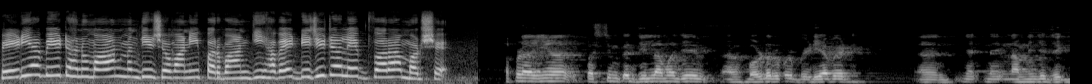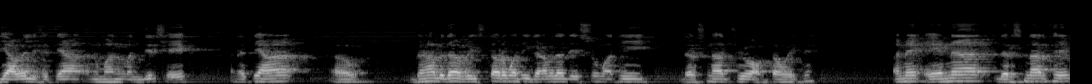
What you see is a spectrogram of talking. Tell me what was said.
ભેડિયા બેટ હનુમાન મંદિર જવાની પરવાનગી હવે ડિજિટલ એપ દ્વારા મળશે. આપણે અહીંયા પશ્ચિમ કચ્છ જિલ્લામાં જે બોર્ડર ઉપર ને- ને, નામની જે જગ્યા આવેલી છે, ત્યાં હનુમાન મંદિર છે એક. અને ત્યાં ઘણા બધા વિસ્તારોમાંથી, ઘણા બધા દેશોમાંથી દર્શનાર્થીઓ આવતા હોય છે. અને એના દર્શનાર્થે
